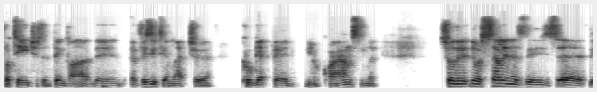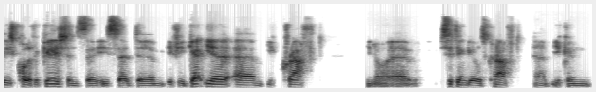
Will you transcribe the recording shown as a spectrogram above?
for teachers and things like that, they, a visiting lecturer could get paid, you know, quite handsomely. So they, they were selling us these uh, these qualifications. So he said, um, if you get your um, your craft, you know, uh, City and Guilds craft, um, you can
